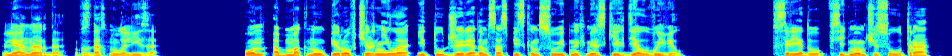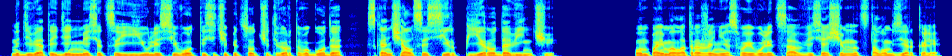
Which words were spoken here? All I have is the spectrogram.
Леонардо, вздохнула Лиза. Он обмакнул перо в чернила и тут же рядом со списком суетных мирских дел вывел: В среду в седьмом часу утра на девятый день месяца июля сего 1504 года скончался сир Пьеро да Винчи. Он поймал отражение своего лица в висящем над столом зеркале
